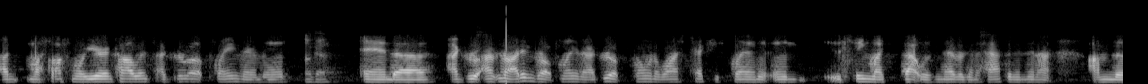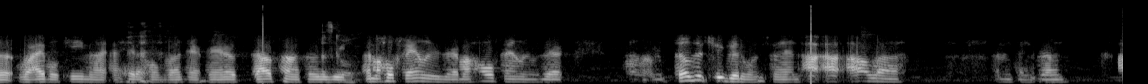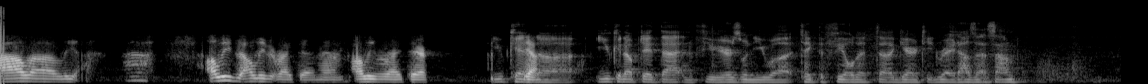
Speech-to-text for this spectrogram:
I, my sophomore year in college, I grew up playing there, man. Okay. And uh, I grew. I, no, I didn't grow up playing there. I grew up going to watch Texas playing it, and it seemed like that was never going to happen. And then I, I'm the rival team, and I, I hit a home run there, man. It was, that was kind of crazy. Cool. And my whole family was there. My whole family was there. Um, those are two good ones, man. I, I, will uh, let me think, Ron. I'll uh, leave, ah, I'll leave it. I'll leave it right there, man. I'll leave it right there. You can yeah. uh, you can update that in a few years when you uh, take the field at uh, guaranteed rate. How's that sound?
